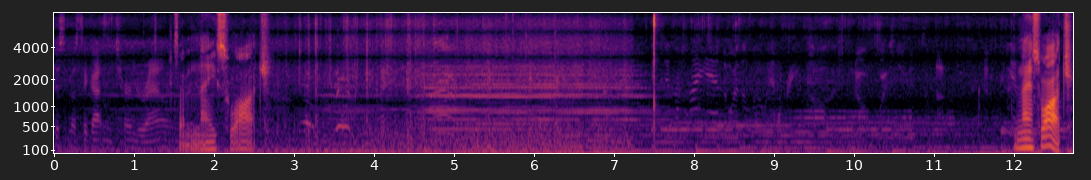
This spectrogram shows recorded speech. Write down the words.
just must have gotten turned around. It's a nice watch. Nice watch.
